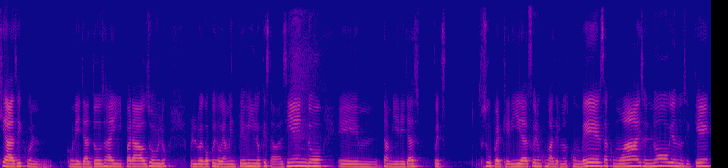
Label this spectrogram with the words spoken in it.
¿qué hace con, con ellas dos ahí parados solo? Pero luego pues obviamente vi lo que estaba haciendo, em, también ellas pues súper queridas fueron como a hacernos conversa, como, ay, son novios, no sé qué.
